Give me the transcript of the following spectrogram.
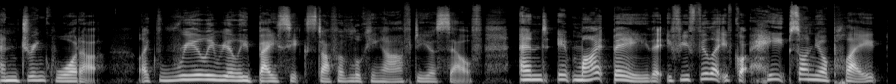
and drink water like really, really basic stuff of looking after yourself. And it might be that if you feel like you've got heaps on your plate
